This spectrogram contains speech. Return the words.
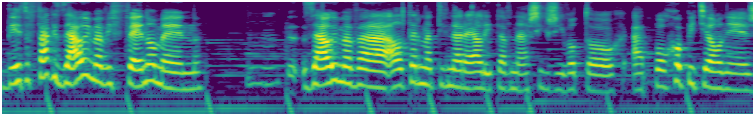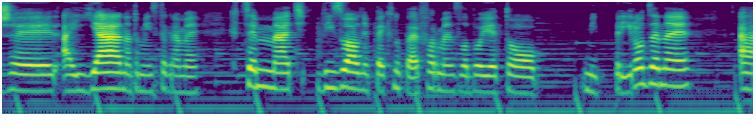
je to fakt zaujímavý fenomén, mm-hmm. zaujímavá alternatívna realita v našich životoch a pochopiteľne, že aj ja na tom Instagrame chcem mať vizuálne peknú performance, lebo je to mi prirodzené a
